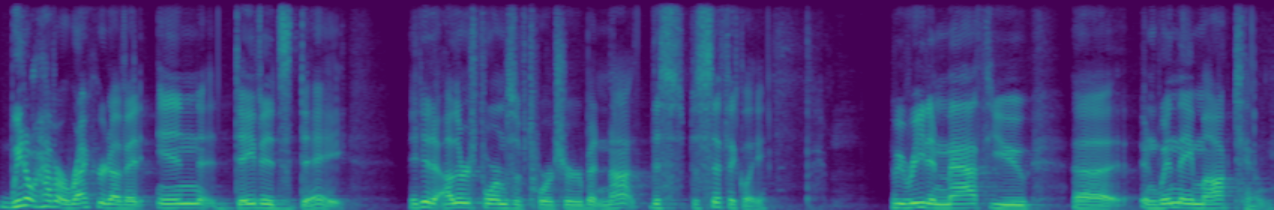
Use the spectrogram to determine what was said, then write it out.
we don't have a record of it in David's day. They did other forms of torture, but not this specifically. We read in Matthew, uh, and when they mocked him,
